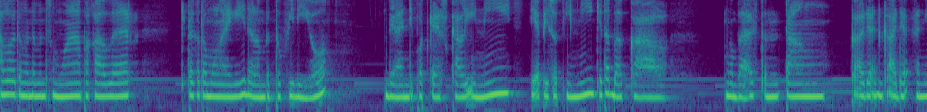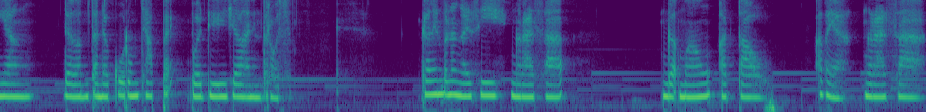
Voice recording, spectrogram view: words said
Halo teman-teman semua, apa kabar? Kita ketemu lagi dalam bentuk video. Dan di podcast kali ini, di episode ini kita bakal ngebahas tentang keadaan-keadaan yang dalam tanda kurung capek buat dijalanin terus. Kalian pernah gak sih ngerasa gak mau atau apa ya, ngerasa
